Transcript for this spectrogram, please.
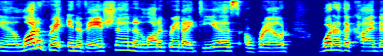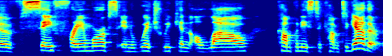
a lot of great innovation and a lot of great ideas around what are the kind of safe frameworks in which we can allow companies to come together.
